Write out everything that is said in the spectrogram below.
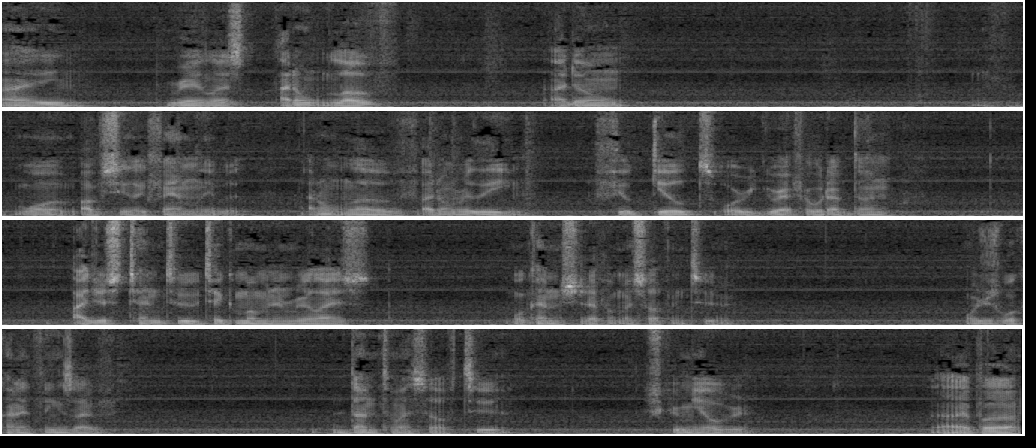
I realized I don't love. I don't. Well, obviously, like family, but I don't love. I don't really feel guilt or regret for what I've done. I just tend to take a moment and realize what kind of shit I put myself into or just what kind of things I've done to myself to screw me over. I've, uh,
